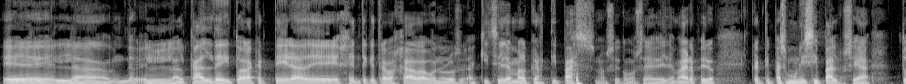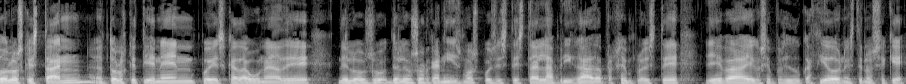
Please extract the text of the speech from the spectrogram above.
eh, el alcalde y toda la cartera de gente que trabajaba, bueno, los, aquí se llama el cartipás, no sé cómo se debe llamar, pero cartipás municipal, o sea, todos los que están, eh, todos los que tienen, pues cada una de, de, los, de los organismos, pues este está en la brigada, por ejemplo, este lleva, yo sé, pues educación, este no sé qué,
